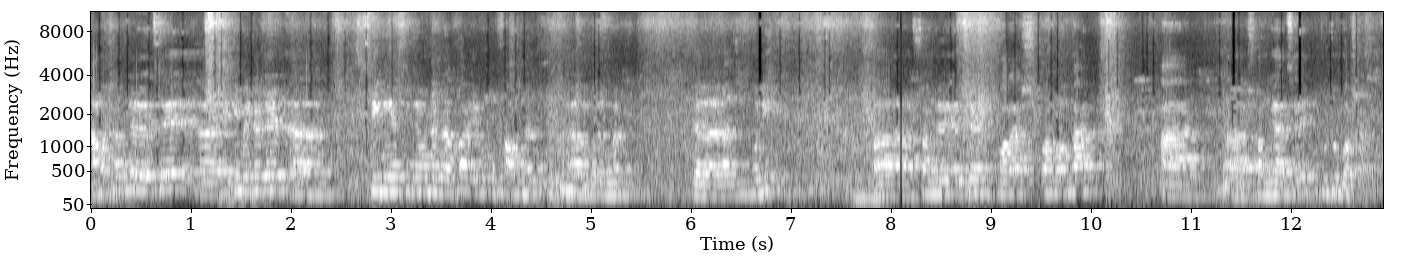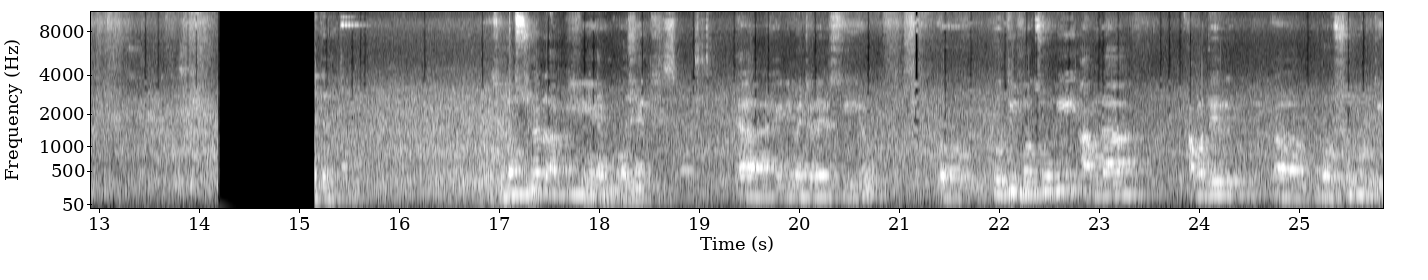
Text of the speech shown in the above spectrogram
আমার সঙ্গে রয়েছে এনিমেটারের সিনিয়র সিনেমাটোগ্রাফার এবং ফাউন্ডার মেম্বার রাজীব আহ, সঙ্গে রয়েছে পলাশ কর্মকার আর সঙ্গে আছে টুটু বসা নমস্কার আমি কৌশিক এনিমেটারের সিইও তো প্রতি বছরই আমরা আমাদের বর্ষপূর্তি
